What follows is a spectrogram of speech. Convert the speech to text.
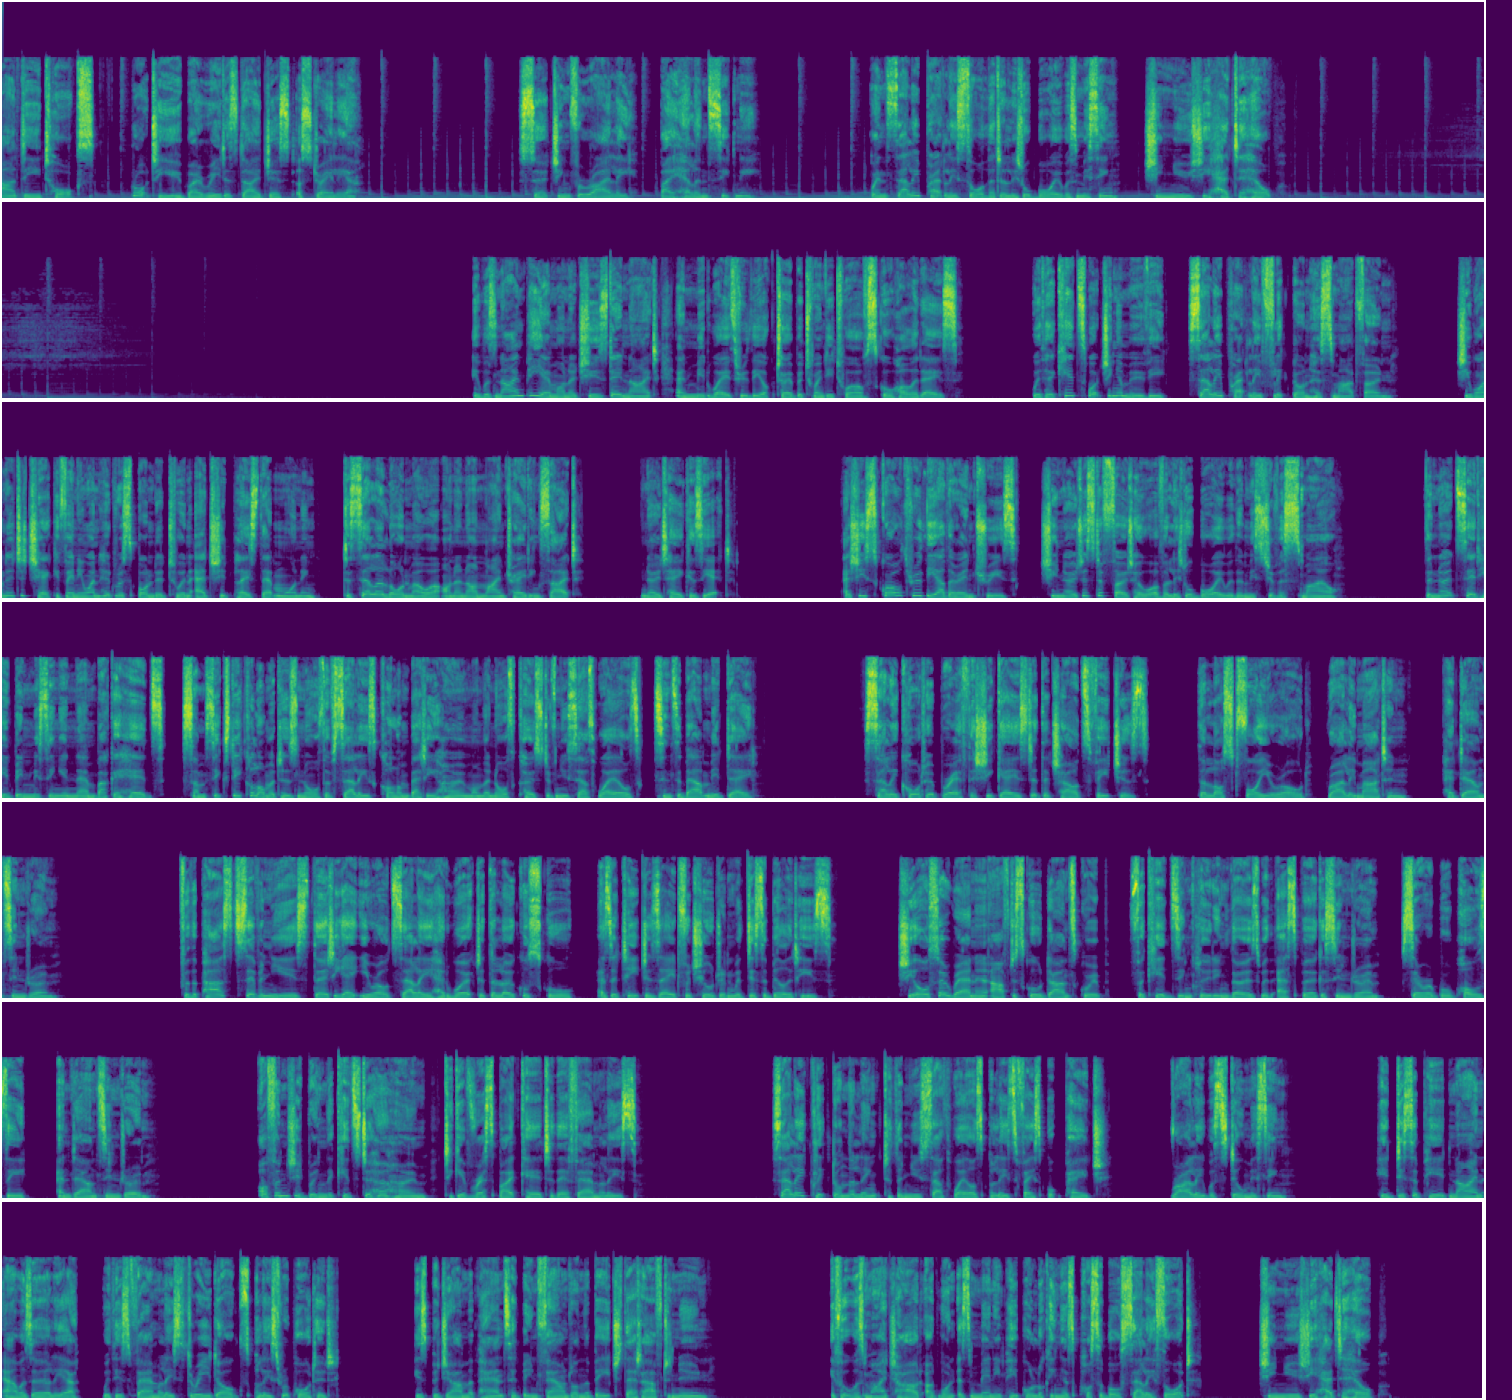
RD Talks, brought to you by Reader's Digest Australia. Searching for Riley by Helen Signy. When Sally Prattley saw that a little boy was missing, she knew she had to help. It was 9 pm on a Tuesday night and midway through the October 2012 school holidays. With her kids watching a movie, Sally Prattley flicked on her smartphone. She wanted to check if anyone had responded to an ad she'd placed that morning to sell a lawnmower on an online trading site. No takers yet. As she scrolled through the other entries, she noticed a photo of a little boy with a mischievous smile. The note said he'd been missing in Nambucca Heads, some 60 kilometres north of Sally's Collombatti home on the north coast of New South Wales, since about midday. Sally caught her breath as she gazed at the child's features. The lost four year old, Riley Martin, had Down syndrome. For the past seven years, 38 year old Sally had worked at the local school as a teacher's aide for children with disabilities. She also ran an after school dance group for kids including those with Asperger syndrome, cerebral palsy, and Down syndrome. Often she'd bring the kids to her home to give respite care to their families. Sally clicked on the link to the New South Wales Police Facebook page. Riley was still missing. He'd disappeared nine hours earlier with his family's three dogs, police reported. His pyjama pants had been found on the beach that afternoon. If it was my child, I'd want as many people looking as possible, Sally thought. She knew she had to help.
